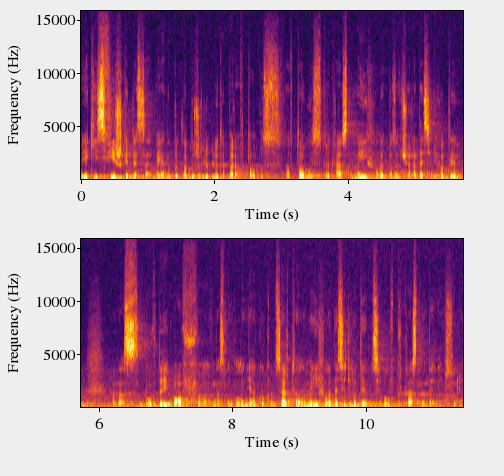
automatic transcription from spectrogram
Якісь фішки для себе. Я, наприклад, дуже люблю тепер автобус. Автобус прекрасно. Ми їхали позавчора 10 годин. У нас був офф, у нас не було ніякого концерту, але ми їхали 10 годин. Це був прекрасний день, абсолютно.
